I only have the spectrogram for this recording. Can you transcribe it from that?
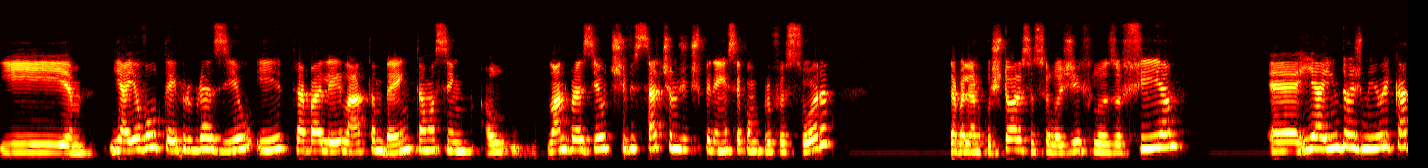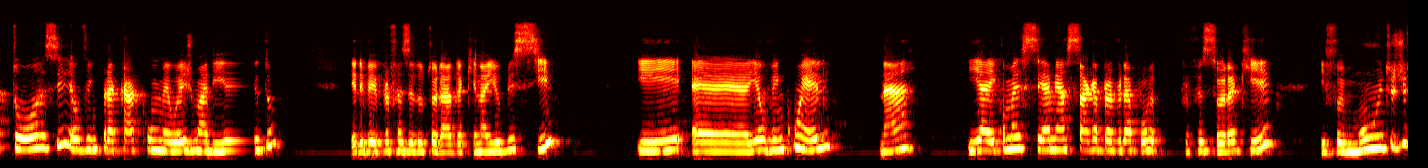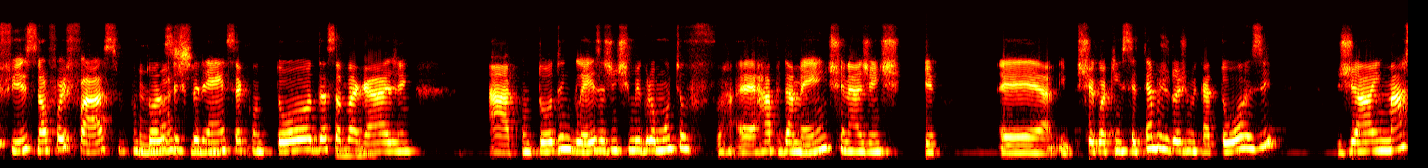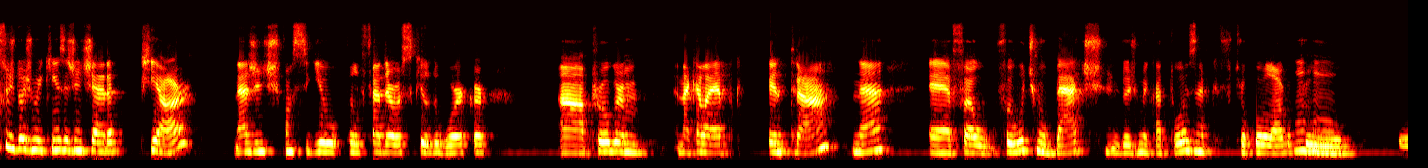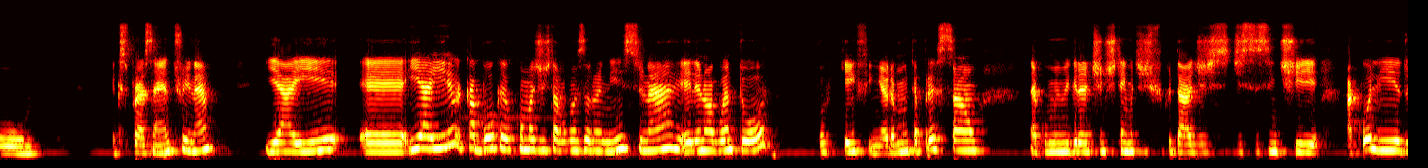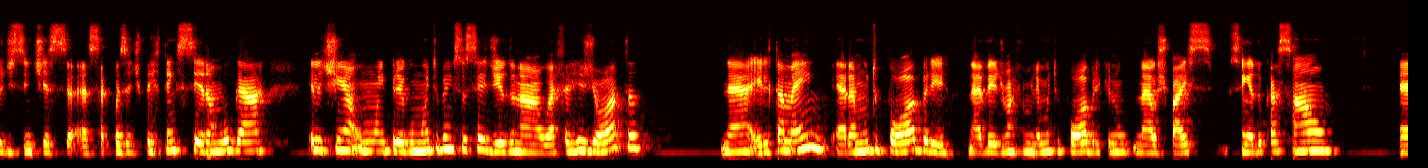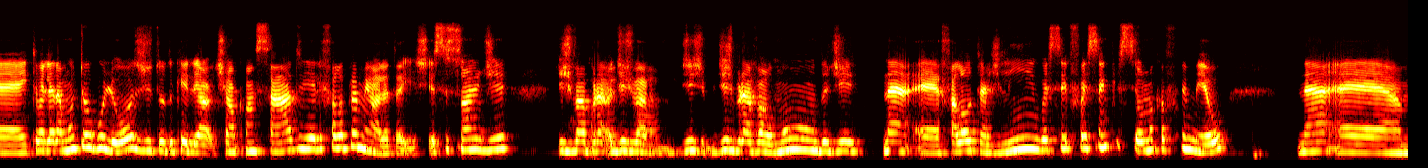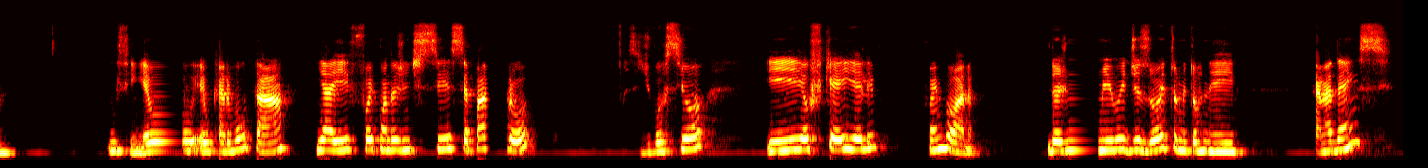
E, e aí eu voltei para o Brasil e trabalhei lá também. Então, assim, lá no Brasil eu tive sete anos de experiência como professora trabalhando com história, sociologia, filosofia. É, e aí, em 2014, eu vim para cá com meu ex-marido. Ele veio para fazer doutorado aqui na UBC. E é, eu vim com ele, né? E aí comecei a minha saga para virar professora aqui. E foi muito difícil, não foi fácil, com toda essa experiência, com toda essa uhum. bagagem, ah, com todo o inglês. A gente migrou muito é, rapidamente, né? A gente é, chegou aqui em setembro de 2014. Já em março de 2015 a gente era PR, né? A gente conseguiu pelo Federal Skilled Worker uh, Program naquela época entrar, né? É, foi, o, foi o último batch em 2014, né? Porque trocou logo para o uhum. Express Entry, né? E aí, é, e aí acabou que, como a gente estava conversando no início, né? Ele não aguentou, porque, enfim, era muita pressão né, como imigrante, a gente tem muita dificuldade de, de se sentir acolhido, de sentir essa, essa, coisa de pertencer a um lugar. Ele tinha um emprego muito bem sucedido na UFRJ, né? Ele também era muito pobre, né? Veio de uma família muito pobre, que não, né, os pais sem educação. É, então ele era muito orgulhoso de tudo que ele tinha alcançado e ele falou para mim, olha, Thaís, esse sonho de desbravar o mundo, de né, é, falar outras línguas, foi sempre seu, nunca foi meu, né, é, enfim, eu, eu quero voltar, e aí foi quando a gente se separou, se divorciou, e eu fiquei e ele foi embora. Em 2018 eu me tornei canadense,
